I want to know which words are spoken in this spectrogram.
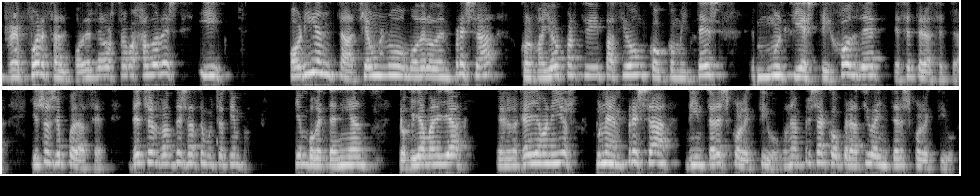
refuerza el poder de los trabajadores y orienta hacia un nuevo modelo de empresa con mayor participación, con comités multi-stakeholder, etcétera, etcétera. Y eso se puede hacer. De hecho, los franceses hace mucho tiempo, tiempo que tenían lo que llaman ella, lo que llaman ellos una empresa de interés colectivo, una empresa cooperativa de interés colectivo.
